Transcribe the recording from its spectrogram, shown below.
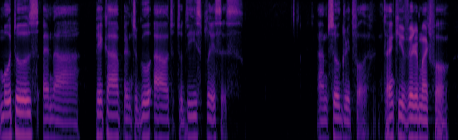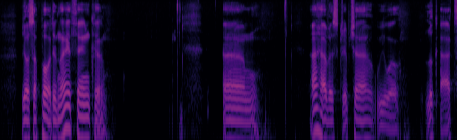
motors and our pickup and to go out to these places. I'm so grateful. Thank you very much for your support. And I think uh, um, I have a scripture we will look at.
